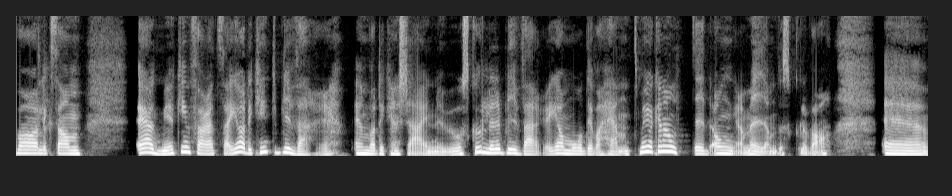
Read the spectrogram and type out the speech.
vara liksom ödmjuk inför att så här, ja, det kan inte bli värre än vad det kanske är nu. Och skulle det bli värre, ja må det vara hänt. Men jag kan alltid ångra mig om det skulle vara. Eh,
